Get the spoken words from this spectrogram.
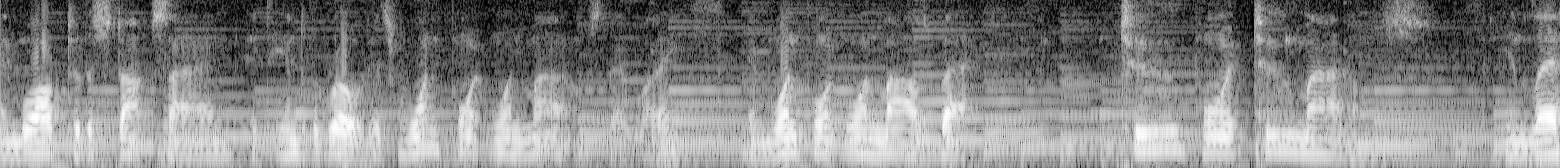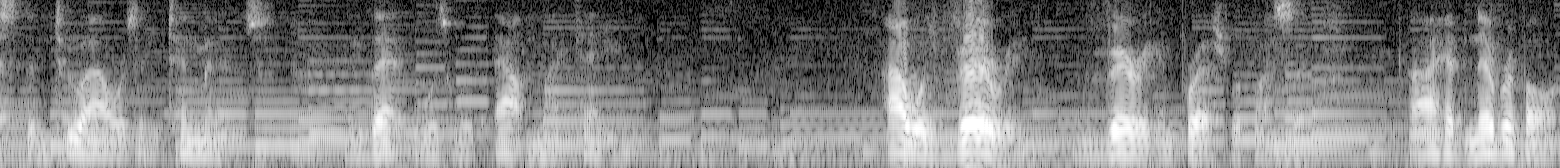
and walked to the stop sign at the end of the road. It's 1.1 miles that way and 1.1 miles back. 2.2 miles in less than two hours and 10 minutes. And that was without my cane. I was very, very impressed with myself. I had never thought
